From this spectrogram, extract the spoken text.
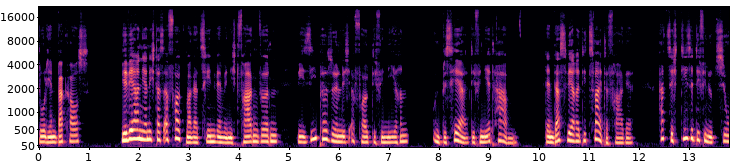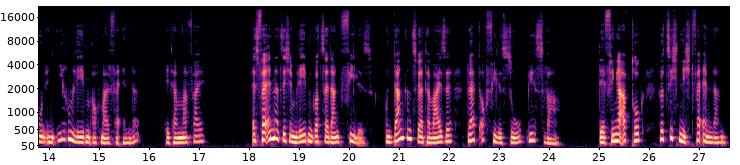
Julian Backhaus. Wir wären ja nicht das Erfolgmagazin, wenn wir nicht fragen würden, wie Sie persönlich Erfolg definieren und bisher definiert haben. Denn das wäre die zweite Frage. Hat sich diese Definition in Ihrem Leben auch mal verändert? Peter Maffei. Es verändert sich im Leben Gott sei Dank vieles, und dankenswerterweise bleibt auch vieles so, wie es war. Der Fingerabdruck wird sich nicht verändern.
